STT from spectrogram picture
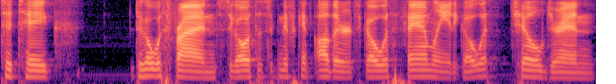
to take to go with friends, to go with a significant other, to go with family, to go with children,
